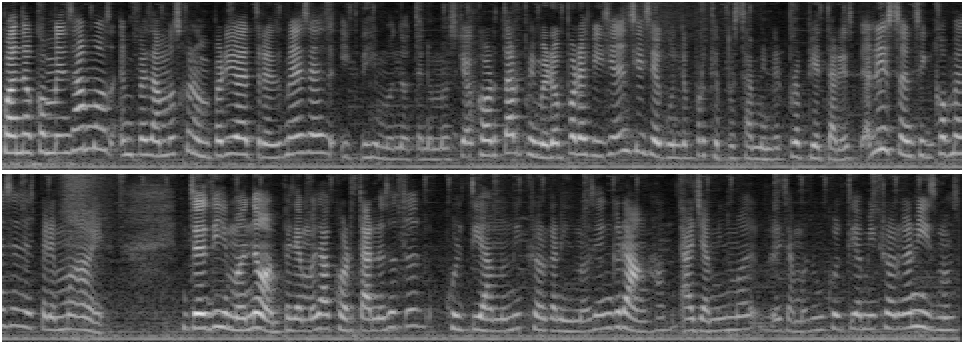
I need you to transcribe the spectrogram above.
Cuando comenzamos, empezamos con un periodo de tres meses y dijimos, no, tenemos que acortar, primero por eficiencia y segundo porque pues también el propietario está listo, en cinco meses esperemos a ver. Entonces dijimos, no, empecemos a cortar, nosotros cultivamos microorganismos en granja, allá mismo realizamos un cultivo de microorganismos,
